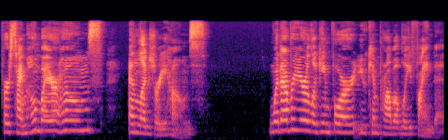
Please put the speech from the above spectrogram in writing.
first time homebuyer homes, and luxury homes. Whatever you're looking for, you can probably find it.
